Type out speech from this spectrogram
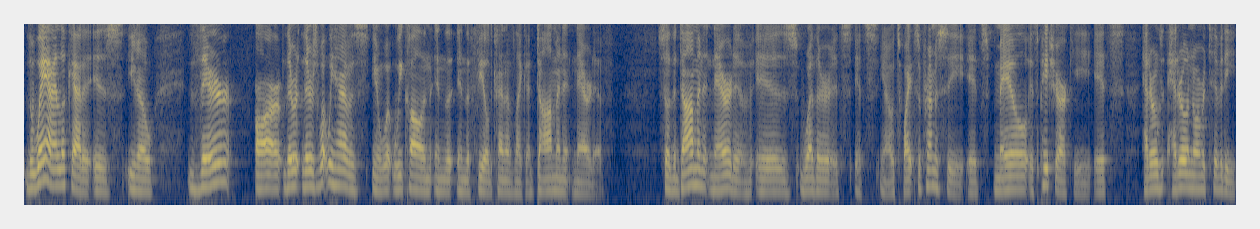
the way I look at it is, you know, there are there there's what we have is you know what we call in, in the in the field kind of like a dominant narrative. So the dominant narrative is whether it's it's you know it's white supremacy, it's male, it's patriarchy, it's hetero, heteronormativity,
